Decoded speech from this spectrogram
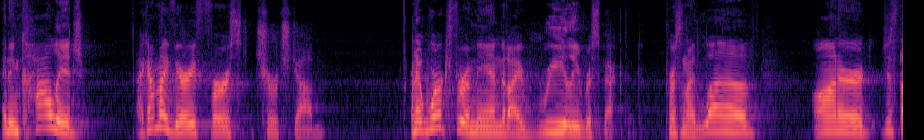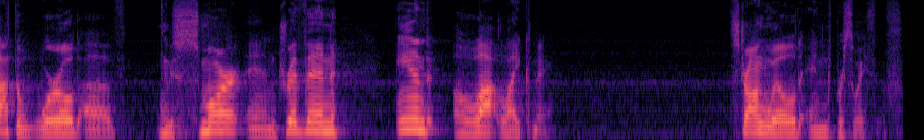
And in college, I got my very first church job. And I worked for a man that I really respected, a person I loved, honored, just thought the world of. He was smart and driven and a lot like me strong willed and persuasive.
